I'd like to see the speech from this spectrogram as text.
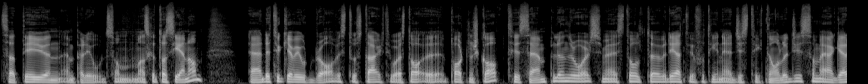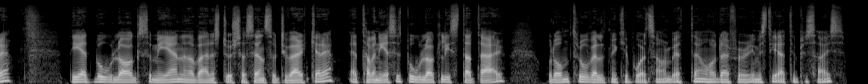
Så det är ju en, en, period som man ska ta sig igenom. Eh, det tycker jag vi har gjort bra. Vi står starkt i våra eh, partnerskap. Till exempel under året som jag är stolt över det är att vi har fått in Edges Technology som ägare. Det är ett bolag som är en av världens största sensortillverkare. Ett taiwanesiskt bolag listat där. Och de tror väldigt mycket på vårt samarbete och har därför investerat i Precise.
